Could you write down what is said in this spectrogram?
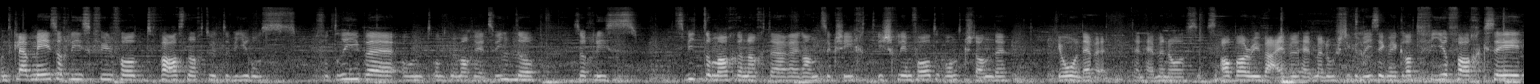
Und ich glaube, mehr so ein bisschen das Gefühl von, die Fasnacht wird den Virus vertreiben und, und wir machen jetzt weiter. So ein bisschen das Weitermachen nach dieser ganzen Geschichte ist ein bisschen im Vordergrund gestanden. Ja, und eben, dann haben wir noch das ABBA-Revival, hat man lustigerweise irgendwie gerade vierfach gesehen.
